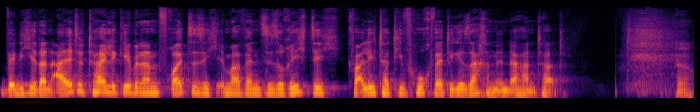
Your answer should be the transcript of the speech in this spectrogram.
wenn ich ihr dann alte Teile gebe, dann freut sie sich immer, wenn sie so richtig qualitativ hochwertige Sachen in der Hand hat. Ja.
